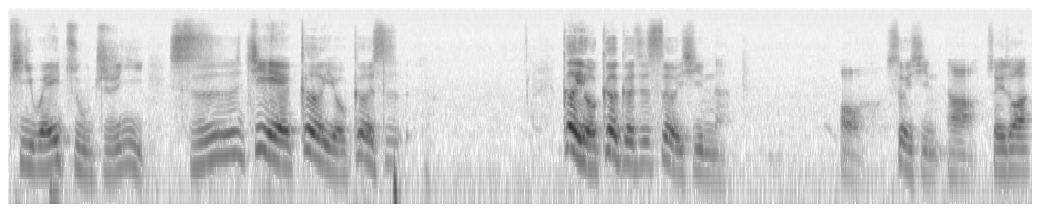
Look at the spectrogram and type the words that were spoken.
体为主直义，十界各有各是，各有各个之色心呐。哦，色心啊，所以说。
